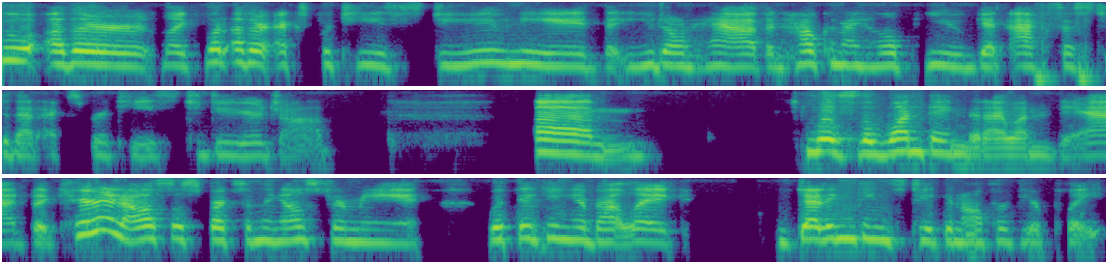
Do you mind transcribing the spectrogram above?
who other, like what other expertise do you need that you don't have and how can I help you get access to that expertise to do your job? Um, was the one thing that I wanted to add, but Karen also sparked something else for me with thinking about like getting things taken off of your plate.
